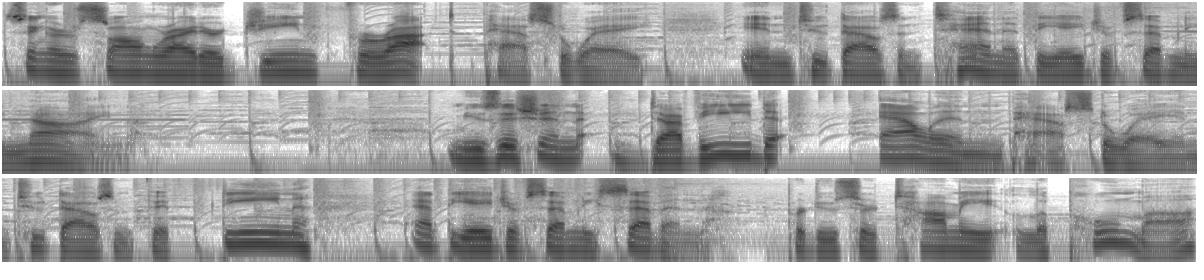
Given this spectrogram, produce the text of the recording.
Singer songwriter Jean Ferrat passed away in 2010 at the age of 79. Musician Daevid Allen passed away in 2015 at the age of 77. Producer Tommy LiPuma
